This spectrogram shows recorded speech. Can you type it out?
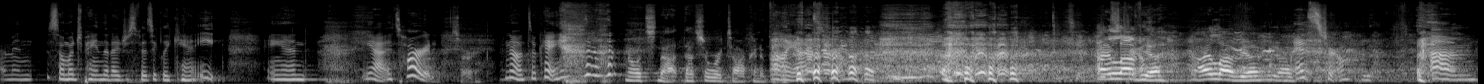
I'm in so much pain that I just physically can't eat. And yeah, it's hard. Sorry. No, it's okay. no, it's not. That's what we're talking about. Oh, yeah, I love true. you. I love you. Yeah. It's true. Um,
